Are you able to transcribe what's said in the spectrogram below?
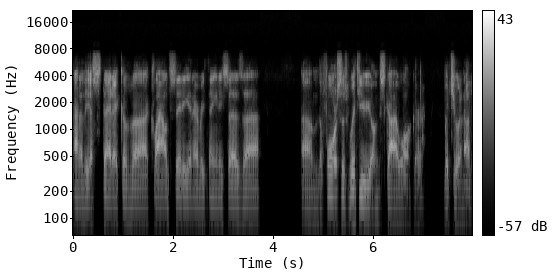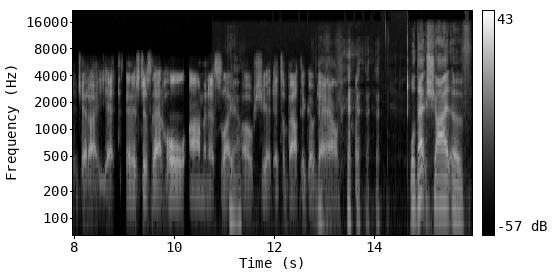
kind of the aesthetic of uh, Cloud City and everything. And he says, uh, um, "The Force is with you, young Skywalker, but you are not a Jedi yet." And it's just that whole ominous, like, Yeah. "Oh shit, it's about to go down." Well, that shot of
